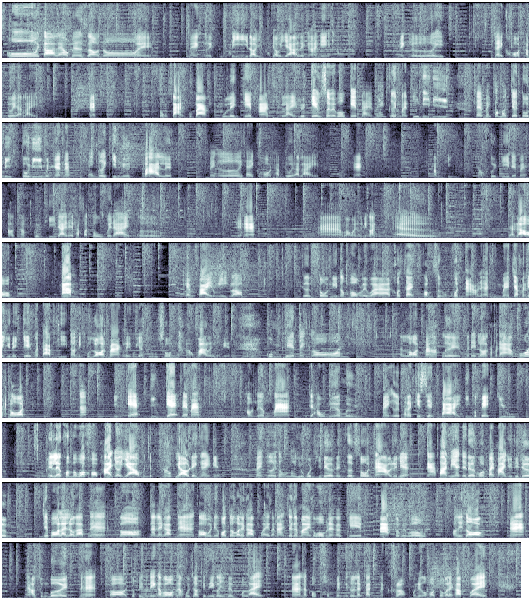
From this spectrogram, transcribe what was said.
โอ้ยตายแล้วแม่เจ้าน้อย แม่งเอ้ยกูตีเรายาวๆเลยงานนี้ แม่งเอ้ย ใจคอทำด้วยอะไรฮะสงสารกูบ้าง กูเล่นเกมอาร์ทีไรหรือเกมเซอร์ไ a เ a ลเกมไหนแม่งเกิดมาที่ดีๆ แต่ไม่ต้องมาเจอตัวดีตัวดีเหมือนกันนะ แม่งเอ้ยกินเนื้อบานเลย แม่งเอ้ยใจคอทำด้วยอะไรฮะทำที่ทำพื้นที่ได้ไหมเอาทำพื้นที่ได้แต่ทำประตูไม่ได้ เออ เดี๋ยวนะ อ่าวางไว้ตรงนี้ก่อน เออ เดี๋ยวเราทำแคมป์ไฟตรงนี้อีกรอบ เกิดโซนนี้ต้องบอกเลยว่าเข้าใจความรู้สึกของคนหนาวนะฮะถึงแม้จะไม่ได้อยู่ในเกมก็ตามทีตอนนี้กูร้อนมากเลยกูอยากอยู่โซนหนาวมากเลยตรงนี้กรุงเทพแม่งร้อนแล้วร้อนมากเลย ไม่ได้ร้อนธรรมดาโคตรร้อนนะยิงแกะยิงแกะได้ไหมเอาเนื้อมึงมากูจะเอาเนื้อมึงแม่งเอ้ยภารกิจเสี่ยงตายยิ่งกว่าแบกิวเห็นแล้วคนบอกว่าขอพาดยาวๆมันจะพาดยาวได้ไงเนี่ยแม่งเอ้ยต้องต้องอยู่บนที่เดิมเนี่ยเกิดโซนหนาวด้วยเนี่ยนะพาดเนี่ยจะเดินวนไปมาอยู่ที่เดิม ไม่ใช่เพราะอะไรหรอกครับนะฮะก็นั่นแหละครับนะฮะก็วันนี้ขอตัวก่อนเลยครับไว้กันหน้าเจอกันใหม่ครับผมนะครับเกม Ark Survival ตอนที่สองนะหนาวจุงเบยนะฮะก็จบเพียงเท่านี้ครับผมนะคุณชอบคลิปนี้ก็อย่าลืมกดไลค์นะแล้วก็คอมเมนต์กันด้วยแล้วกันนะครับวันนี้ก็ขอตัวก่อนเลยครับ ไว้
